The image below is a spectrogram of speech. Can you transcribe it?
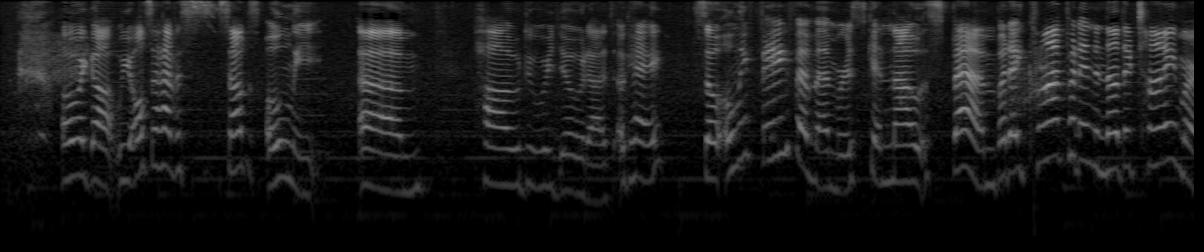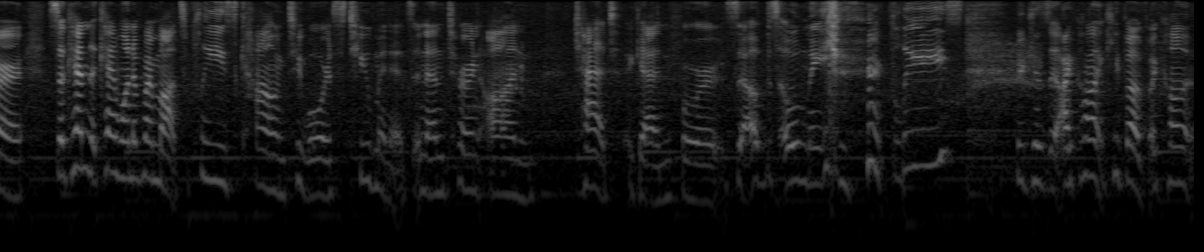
oh my god, we also have a subs only. Um, how do we do that? Okay, so only FayFam members can now spam, but I can't put in another timer. So can can one of my mods please count towards two minutes and then turn on chat again for subs only, please? Because I can't keep up. I can't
